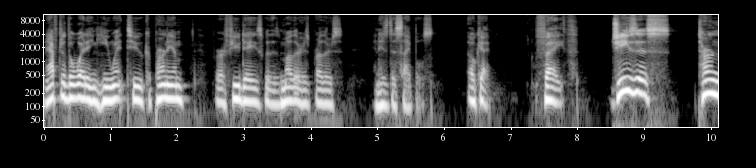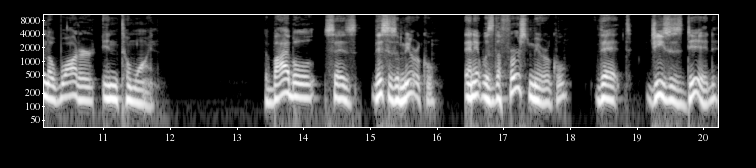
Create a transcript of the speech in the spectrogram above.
and after the wedding, he went to Capernaum for a few days with his mother, his brothers, and his disciples. Okay, faith. Jesus turned the water into wine. The Bible says this is a miracle, and it was the first miracle that Jesus did,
